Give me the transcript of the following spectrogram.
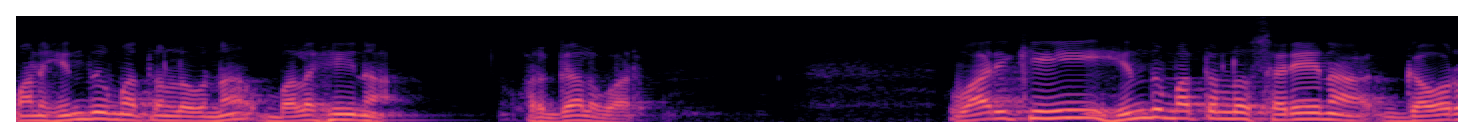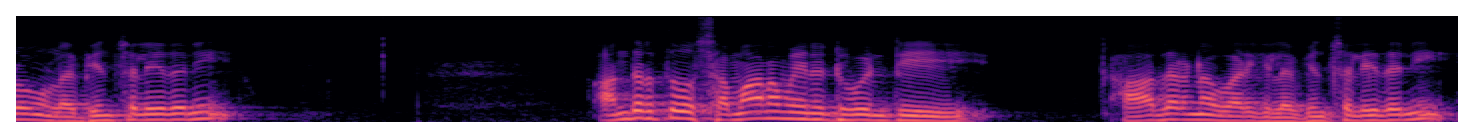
మన హిందూ మతంలో ఉన్న బలహీన వర్గాల వారు. వారికి హిందూ మతంలో సరైన గౌరవం లభించలేదని అందరితో సమానమైనటువంటి ఆదరణ వారికి లభించలేదని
